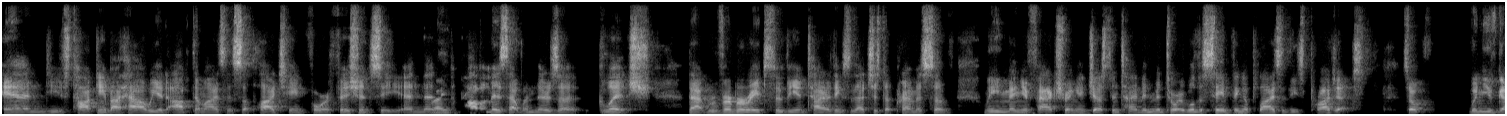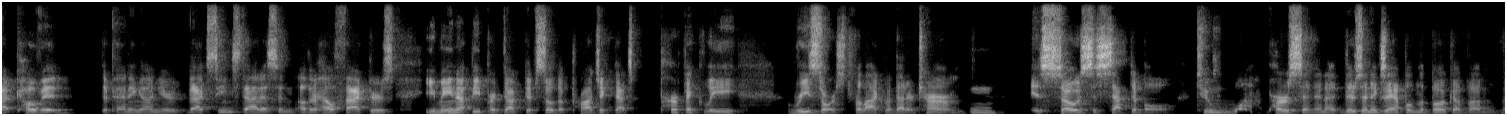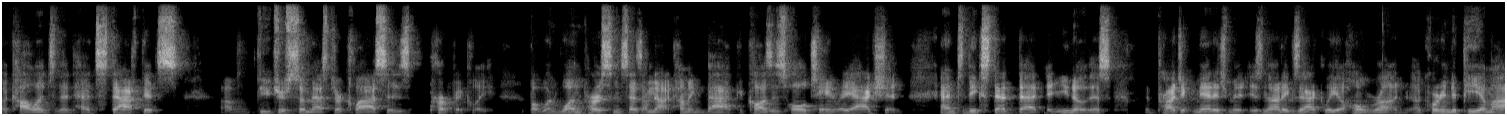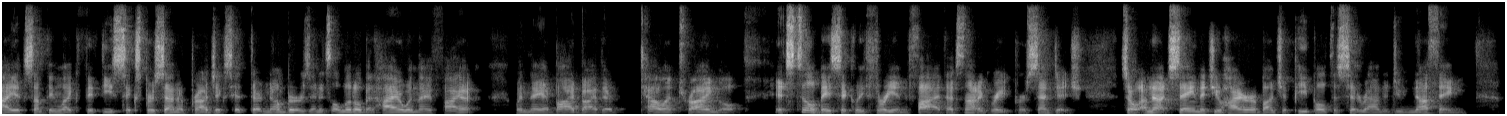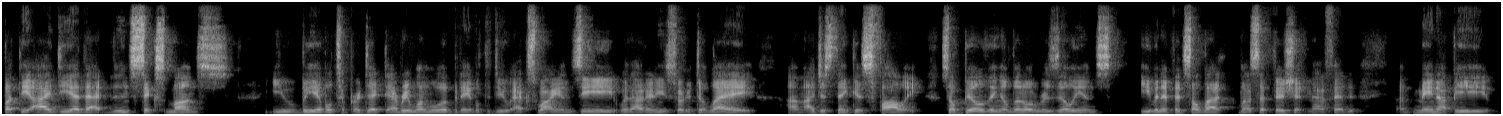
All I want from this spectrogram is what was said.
and he's talking about how we had optimized the supply chain for efficiency. And then right. the problem is that when there's a glitch, that reverberates through the entire thing. So that's just a premise of lean manufacturing and just in time inventory. Well, the same thing applies to these projects. So when you've got COVID, depending on your vaccine status and other health factors, you may not be productive. So the project that's perfectly resourced, for lack of a better term, mm. is so susceptible to mm-hmm. one person. And I, there's an example in the book of um, a college that had staffed its um, future semester classes perfectly. But when one person says, I'm not coming back, it causes whole chain reaction. And to the extent that, and you know this, project management is not exactly a home run. According to PMI, it's something like 56% of projects hit their numbers, and it's a little bit higher when they fire when they abide by their talent triangle. It's still basically three and five. That's not a great percentage. So I'm not saying that you hire a bunch of people to sit around and do nothing, but the idea that in six months you'll be able to predict everyone will have been able to do X, Y, and Z without any sort of delay, um, I just think is folly. So building a little resilience, even if it's a le- less efficient method, uh, may not be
